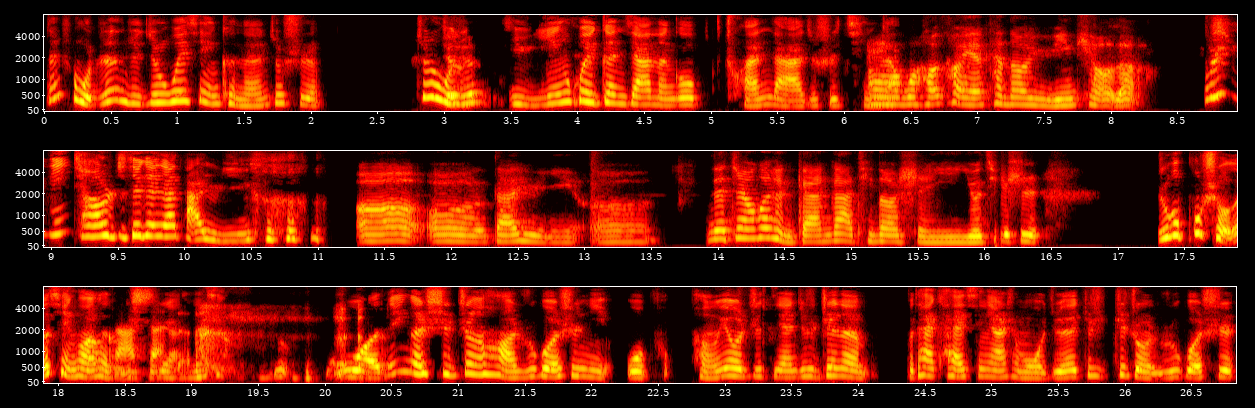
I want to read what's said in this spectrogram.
但是我真的觉得，就是微信可能就是，就是我觉得语音会更加能够传达就是情感。哎，我好讨厌看到语音条的，不是语音条，直接跟人家打语音。哦哦，打语音，嗯，那这样会很尴尬，听到声音，尤其是如果不熟的情况很难闪的。我那个是正好，如果是你我朋朋友之间，就是真的。不太开心啊什么？我觉得就是这种，如果是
